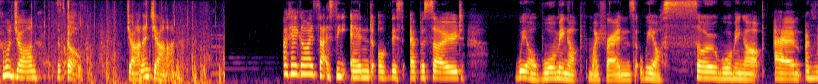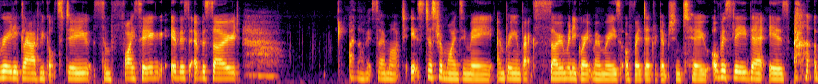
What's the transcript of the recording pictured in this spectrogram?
Come on, John. Let's go. John and John. Okay, guys, that is the end of this episode. We are warming up, my friends. We are so warming up. Um, I'm really glad we got to do some fighting in this episode. I love it so much. It's just reminding me and bringing back so many great memories of Red Dead Redemption 2. Obviously, there is a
